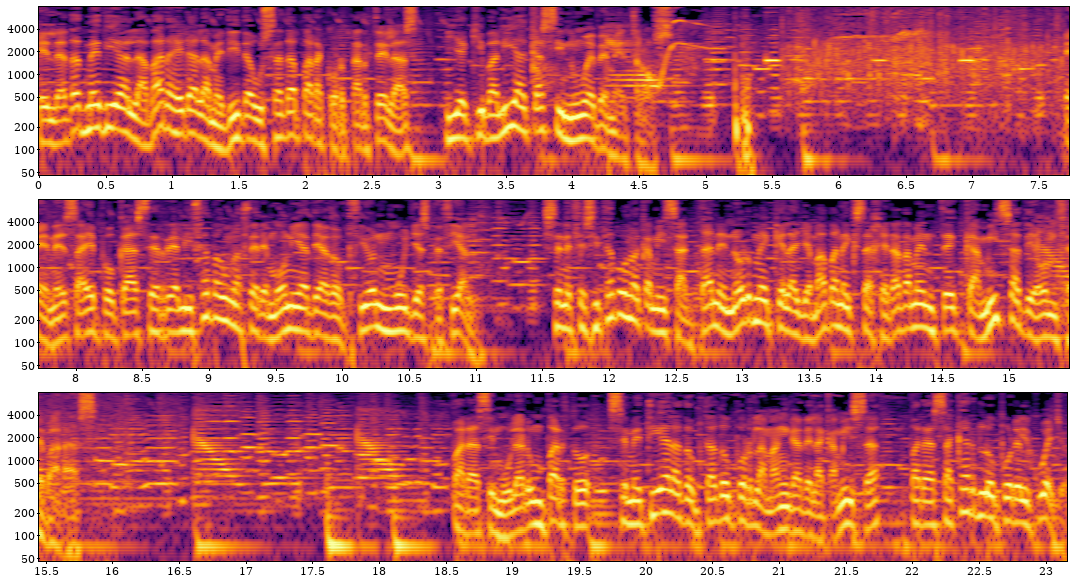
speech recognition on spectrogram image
En la Edad Media, la vara era la medida usada para cortar telas y equivalía a casi 9 metros. En esa época se realizaba una ceremonia de adopción muy especial. Se necesitaba una camisa tan enorme que la llamaban exageradamente camisa de 11 varas. Para simular un parto, se metía al adoptado por la manga de la camisa para sacarlo por el cuello.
